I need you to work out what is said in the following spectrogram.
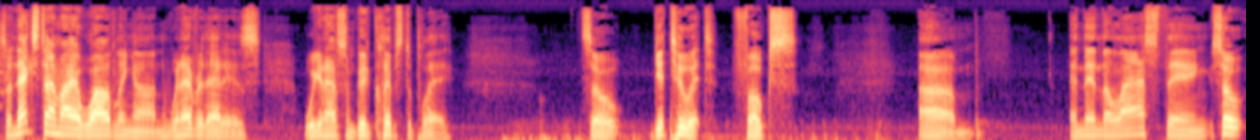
So next time I have Wildling on, whenever that is, we're gonna have some good clips to play. So get to it, folks. Um, and then the last thing. So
